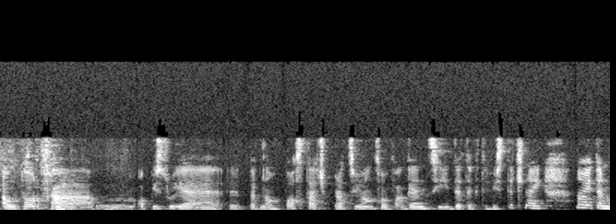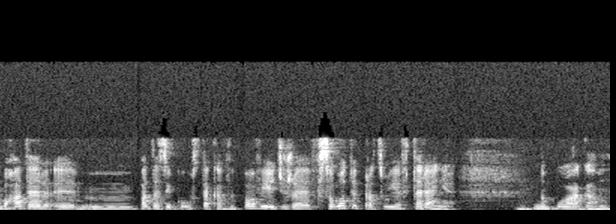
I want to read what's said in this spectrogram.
autorka mm, opisuje y, pewną postać pracującą w agencji detektywistycznej, no i ten bohater y, mm, pada z jego ust taka wypowiedź, że w soboty pracuje w terenie. No błagam,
